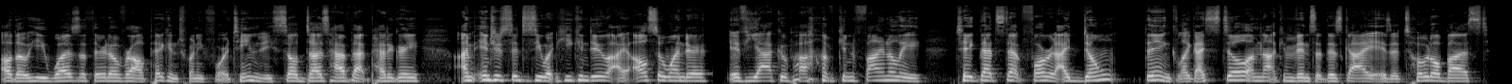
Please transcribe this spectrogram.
Although he was a third overall pick in 2014 and he still does have that pedigree. I'm interested to see what he can do. I also wonder if Yakupov can finally take that step forward. I don't think, like, I still am not convinced that this guy is a total bust.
